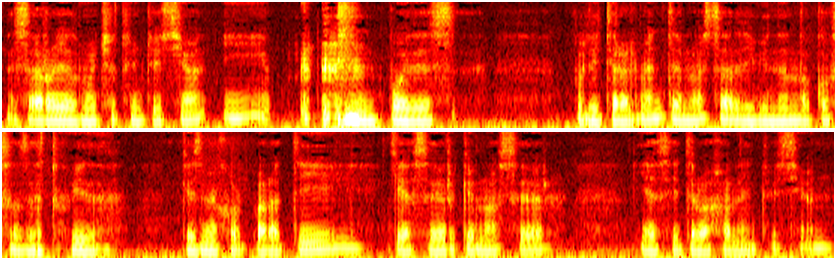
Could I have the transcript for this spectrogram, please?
desarrollas mucho tu intuición y puedes pues, literalmente no estar adivinando cosas de tu vida, qué es mejor para ti, qué hacer, qué no hacer, y así trabajar la intuición.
